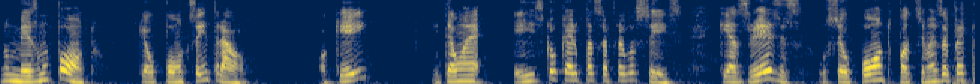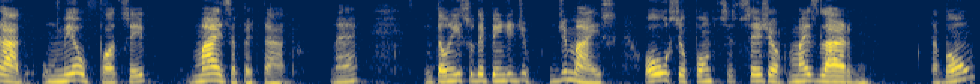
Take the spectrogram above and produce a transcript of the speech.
no mesmo ponto, que é o ponto central, ok? Então é, é isso que eu quero passar para vocês, que às vezes o seu ponto pode ser mais apertado, o meu pode ser mais apertado, né? Então isso depende de demais, ou o seu ponto seja mais largo, tá bom?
